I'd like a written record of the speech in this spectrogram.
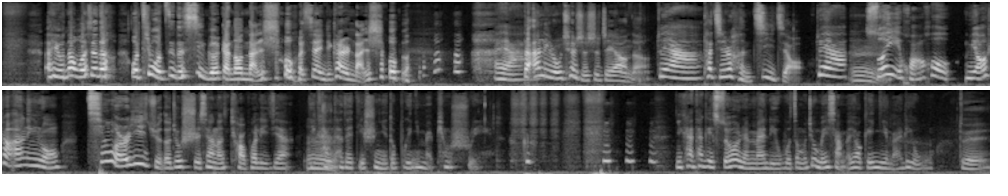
哎呦，那我现在我替我自己的性格感到难受，我现在已经开始难受了。哎呀，但安陵容确实是这样的，对啊，她其实很计较。对啊，嗯所以皇后瞄上安陵容，轻而易举的就实现了挑拨离间。你看嗯他在迪士尼都不给你买瓶水，你看他给所有人买礼物，怎么就没想到要给你买礼物？对，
